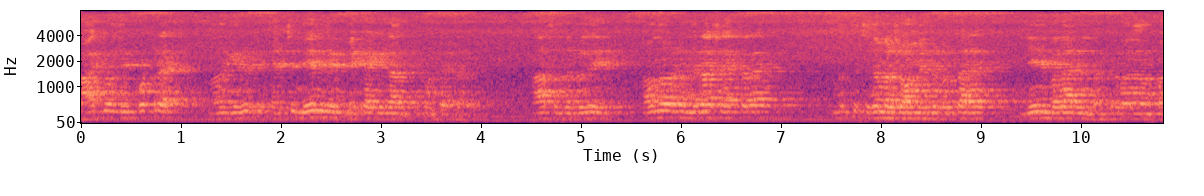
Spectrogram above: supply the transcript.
ಭಾಗ್ಯ ಒಂದು ಕೊಟ್ಟರೆ ನನಗೆ ಇದಕ್ಕೆ ಹೆಚ್ಚಿನ ಏನು ಬೇಕಾಗಿಲ್ಲ ಅಂತ ಇದ್ದಾರೆ. ಆ ಸಂದರ್ಭದಲ್ಲಿ ಅವನವರು ನಿರಾಶೆ ಆಗ್ತಾರೆ. ಮತ್ತು ಚಿದಂಬರ ಸ್ವಾಮಿ ಅಂತ ಬರ್ತಾರೆ. ನೀನು ಬಲ ನಿನ್ನ ಭಕ್ತರ ಬಲನಪ್ಪ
